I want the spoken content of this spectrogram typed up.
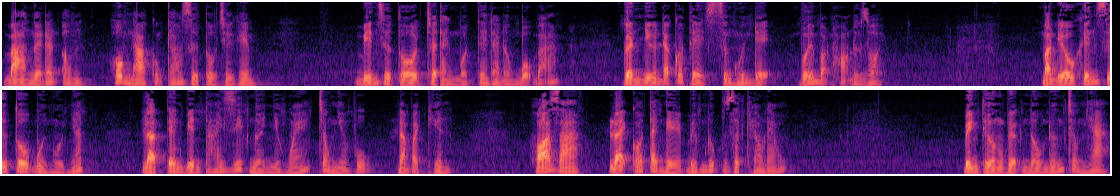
Ba người đàn ông hôm nào cũng kéo Dư Tô chơi game. Biến Dư Tô trở thành một tên đàn ông bộ bã, gần như đã có thể xưng huynh đệ với bọn họ được rồi. Mà điều khiến Dư Tô bùi ngùi nhất là tên biến thái giết người như ngoé trong nhiệm vụ là Bạch Thiên. Hóa ra lại có tay nghề bếp núc rất khéo léo. Bình thường việc nấu nướng trong nhà,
